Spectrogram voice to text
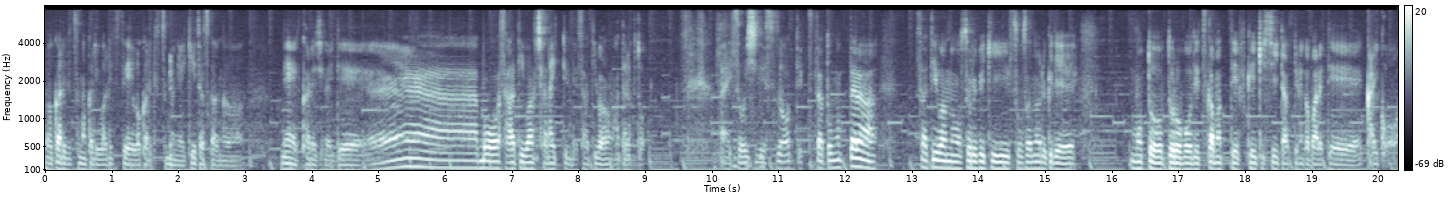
別れて妻から言われてて、別れて妻には警察官が、ね、彼氏がいて、えー、もう31しかないって言うんで、31を働くと。はい、そう石ですぞって言ってたと思ったら、31の恐るべき操作能力で、もっと泥棒で捕まって服役していたっていうのがバレて、解雇。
